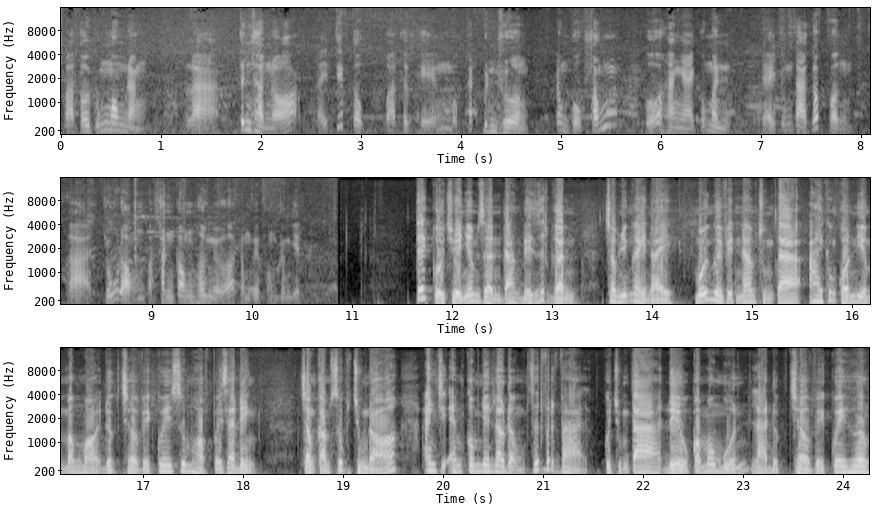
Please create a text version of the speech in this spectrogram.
Và tôi cũng mong rằng là tinh thần đó để tiếp tục và thực hiện một cách bình thường trong cuộc sống của hàng ngày của mình để chúng ta góp phần là chủ động và thành công hơn nữa trong việc phòng chống dịch. Tết cổ truyền nhâm dần đang đến rất gần. Trong những ngày này, mỗi người Việt Nam chúng ta ai cũng có niềm mong mỏi được trở về quê sum họp với gia đình. Trong cảm xúc chung đó, anh chị em công nhân lao động rất vất vả của chúng ta đều có mong muốn là được trở về quê hương,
